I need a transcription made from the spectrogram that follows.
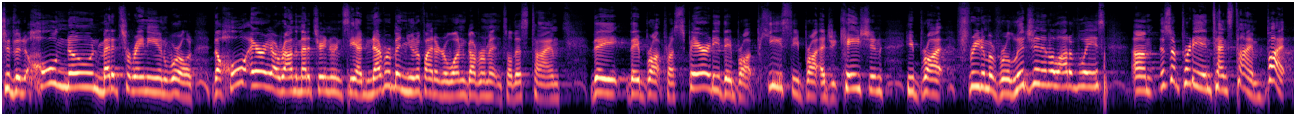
to the whole known Mediterranean world. The whole area around the Mediterranean Sea had never been unified under one government until this time. They, they brought prosperity, they brought peace, he brought education, he brought freedom of religion in a lot of ways. Um, this is a pretty intense time, but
